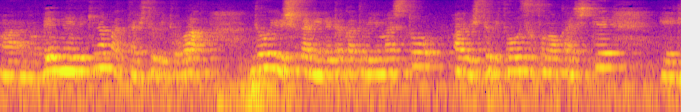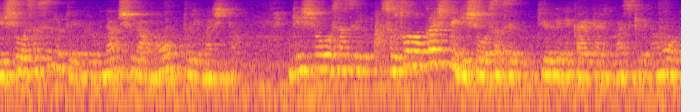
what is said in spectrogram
あの弁明できなかった人々はどういう手段に出たかといいますとある人々をそそのかして、え、偽証させるというふうな手段を取りました。偽証させるそそのかして偽証させるというふうに書いてありますけれども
